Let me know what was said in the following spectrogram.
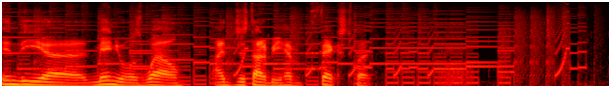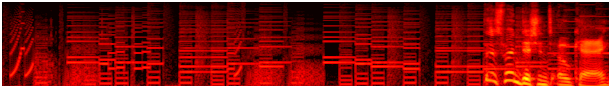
in the uh, manual as well. I just thought it'd be fixed, but... This rendition's okay.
